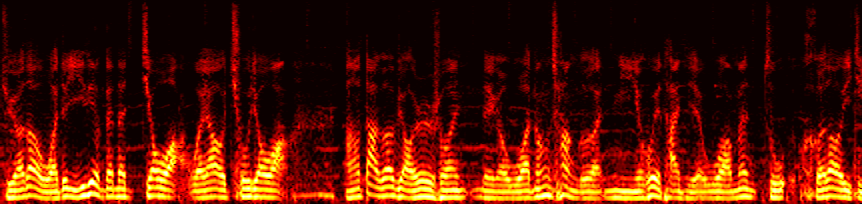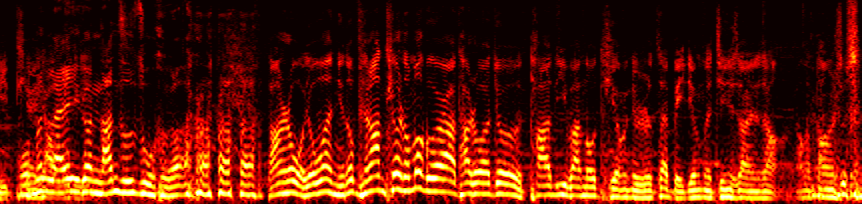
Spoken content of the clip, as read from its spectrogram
觉得我就一定跟他交往，我要求交往。然后大哥表示说：“那个我能唱歌，你会弹琴，我们组合到一起。我们来一个男子组合。”当时我就问你都平常听什么歌啊？他说就他一般都听就是在北京的金山上。然后当时，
